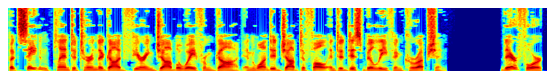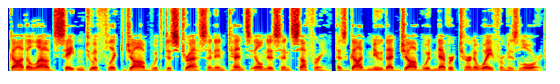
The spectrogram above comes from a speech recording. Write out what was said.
But Satan planned to turn the God-fearing Job away from God and wanted Job to fall into disbelief and corruption. Therefore, God allowed Satan to afflict Job with distress and intense illness and suffering, as God knew that Job would never turn away from his Lord.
